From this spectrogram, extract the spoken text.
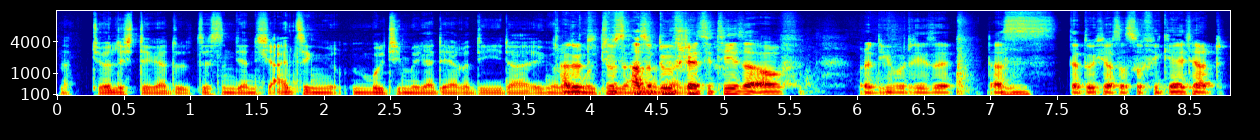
Natürlich, Digga, das sind ja nicht die einzigen Multimilliardäre, die da irgendwie. Also du, also du Multimilliardäre- stellst die These auf, oder die Hypothese, dass dadurch, dass er so viel Geld hat,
